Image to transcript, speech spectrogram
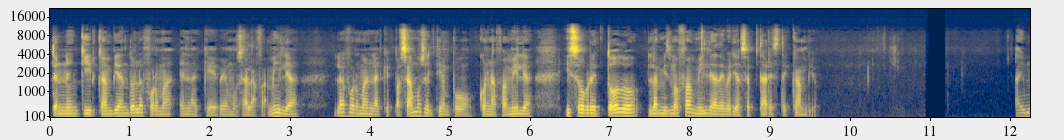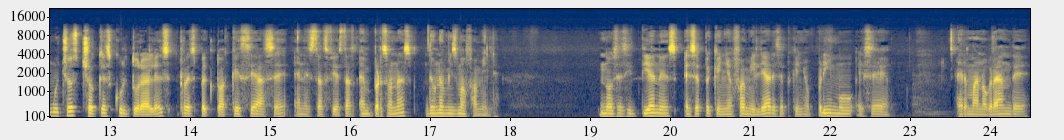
Tienen que ir cambiando la forma en la que vemos a la familia, la forma en la que pasamos el tiempo con la familia y sobre todo la misma familia debería aceptar este cambio. Hay muchos choques culturales respecto a qué se hace en estas fiestas en personas de una misma familia. No sé si tienes ese pequeño familiar, ese pequeño primo, ese hermano grande,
